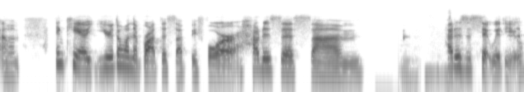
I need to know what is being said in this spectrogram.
um, I think, Kaya, you're the one that brought this up before. How does this, um, how does this sit with you?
